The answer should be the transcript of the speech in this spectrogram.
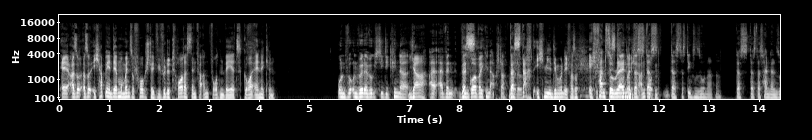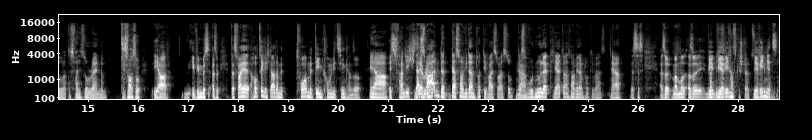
äh, also, also ich habe mir in dem Moment so vorgestellt, wie würde Thor das denn verantworten, wer jetzt Gore Anakin? Und, und würde er wirklich die, die Kinder, Ja, äh, wenn, wenn Das- Gorba die Kinder abschlachten das würde. dachte ich mir in dem Moment. Ich war so, Ich fand's so das random, dass, dass, dass das Ding einen Sohn hat, ne? Dass, dass das Heimdall einen Sohn hat. Das fand ich so random. Das war so, ja, wir müssen, also das war ja hauptsächlich da, damit Thor mit denen kommunizieren kann. So, Ja. das fand ich Das war, random. da, das war wieder ein Plot-Device, weißt du? Das Ja. wurde null erklärt und das war wieder ein Plot-Device. Ja, das ist, also man muss, also wir, wir reden, gestört, wir so reden jetzt,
